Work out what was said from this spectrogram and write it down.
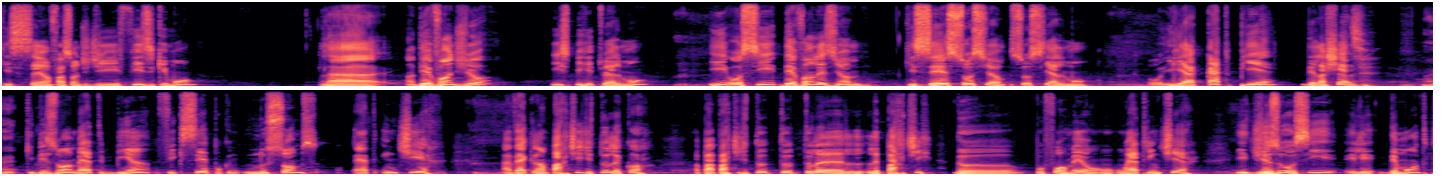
que c'est une façon de dire physiquement, là, devant Dieu, spirituellement, e aussi devant les hommes qui c'est social, socialement. il y a quatre pieds de la chaise qui besoin d'être bien fixés pour que nous sommes être entiers avec une partie de tout le corps, à partir de toutes les, les, parties de, pour former un, être entier. Et Jésus aussi, il démontre,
